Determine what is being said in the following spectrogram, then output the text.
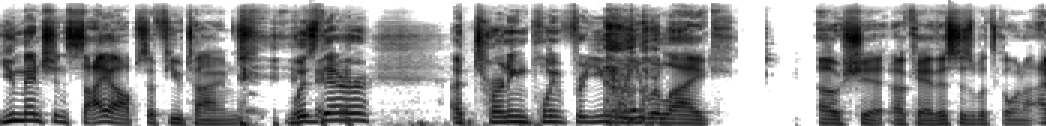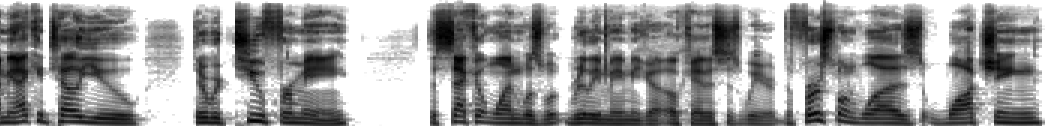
you mentioned psyops a few times. Was there a turning point for you where you were like, "Oh shit, okay, this is what's going on"? I mean, I could tell you there were two for me. The second one was what really made me go, "Okay, this is weird." The first one was watching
